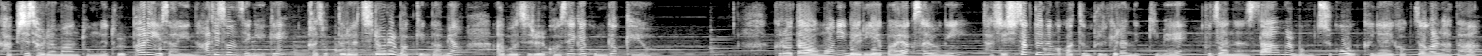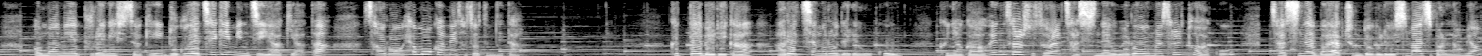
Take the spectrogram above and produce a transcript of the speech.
값이 저렴한 동네 돌팔이 의사인 하디 선생에게 가족들의 치료를 맡긴다며 아버지를 거세게 공격해요. 그러다 어머니 메리의 마약 사용이 다시 시작되는 것 같은 불길한 느낌에 부자는 싸움을 멈추고 그녀의 걱정을 하다 어머니의 불행의 시작이 누구의 책임인지 이야기하다 서로 혐오감에 젖어듭니다. 그때 메리가 아래층으로 내려오고 그녀가 횡설수설 자신의 외로움을 설토하고 자신의 마약 중독을 의심하지 말라며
